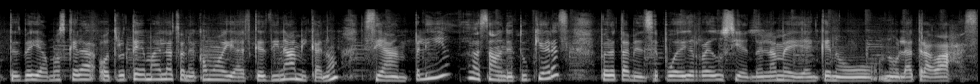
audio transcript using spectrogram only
Entonces veíamos que era otro tema de la zona de comodidad es que es dinámica, ¿no? Se amplía hasta donde tú quieres, pero también se puede ir reduciendo en la medida en que no, no la trabajas.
